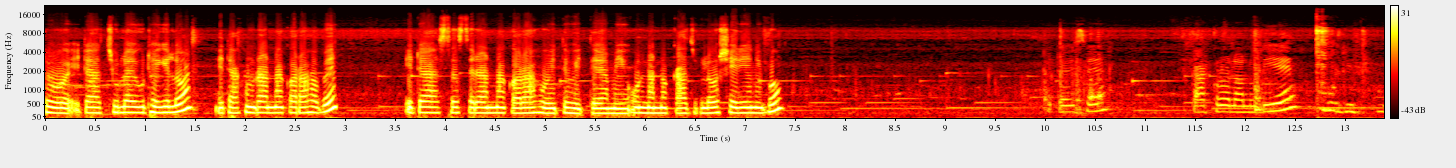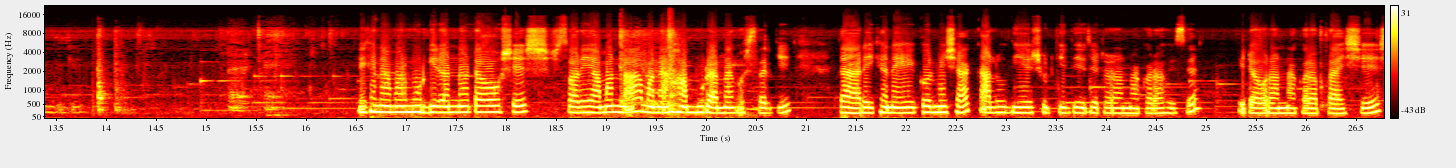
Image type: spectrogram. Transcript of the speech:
তো এটা চুলায় উঠে গেল, এটা এখন রান্না করা হবে। এটা আস্তে আস্তে রান্না করা হইতে হইতে আমি অন্যান্য কাজগুলো সেরিয়ে নিব। এটা হচ্ছে কাঁকরোল আলু দিয়ে। এখানে আমার মুরগি রান্নাটাও শেষ। সরি আমার না মানে আম্মু রান্না করছে আর কি। তার এখানে কলমি শাক, আলু দিয়ে শুটকি দিয়ে যেটা রান্না করা হয়েছে এটাও রান্না করা প্রায় শেষ।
